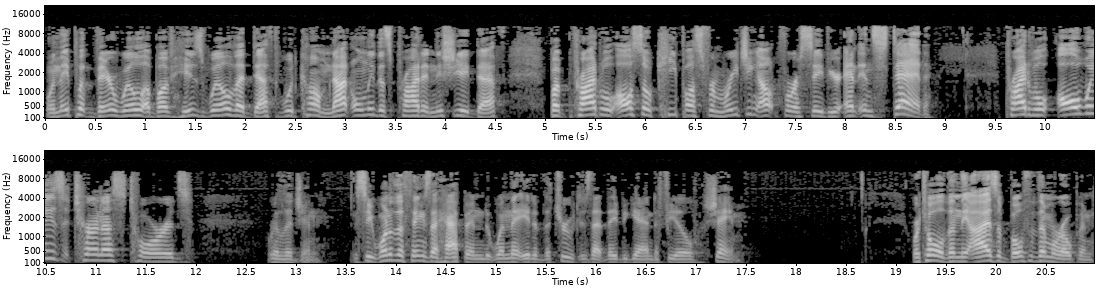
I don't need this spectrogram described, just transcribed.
when they put their will above his will, that death would come. Not only does pride initiate death, but pride will also keep us from reaching out for a Savior. And instead, pride will always turn us towards religion. You see, one of the things that happened when they ate of the fruit is that they began to feel shame. We're told, then the eyes of both of them were opened,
